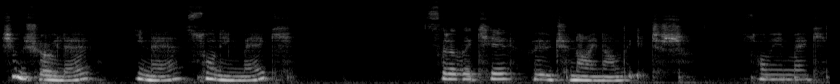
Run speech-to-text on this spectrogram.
Şimdi şöyle yine son ilmek sıradaki ve üçünü aynı anda geçir. Son ilmek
